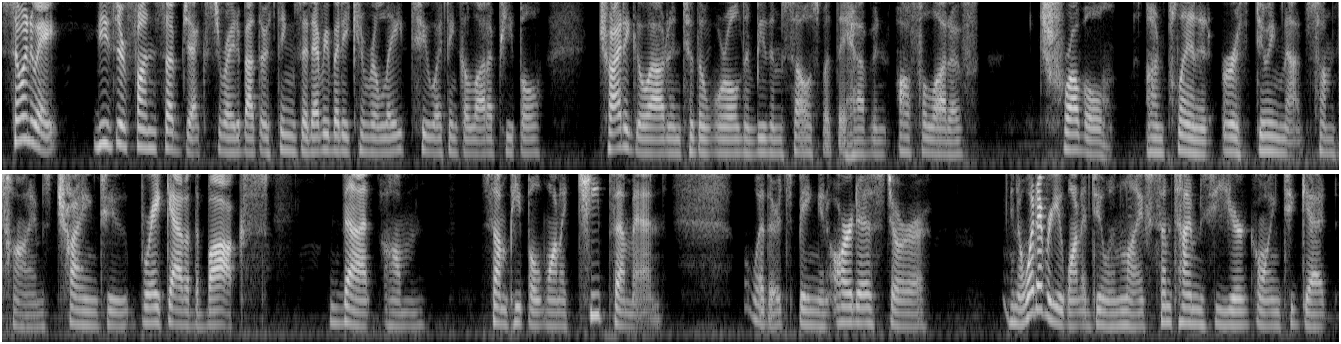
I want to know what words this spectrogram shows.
so, anyway, these are fun subjects to write about. They're things that everybody can relate to. I think a lot of people try to go out into the world and be themselves, but they have an awful lot of trouble on planet Earth doing that sometimes, trying to break out of the box that um, some people want to keep them in, whether it's being an artist or, you know, whatever you want to do in life. Sometimes you're going to get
